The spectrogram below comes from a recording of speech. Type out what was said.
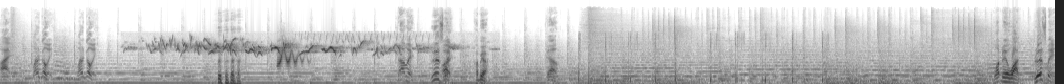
Alright, where are you going? Where are you going? Damn it. This All way. right, come here. Go. What do you want? Release me.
